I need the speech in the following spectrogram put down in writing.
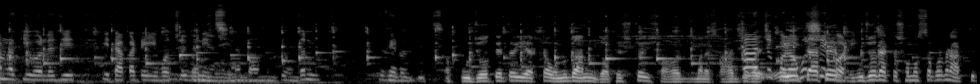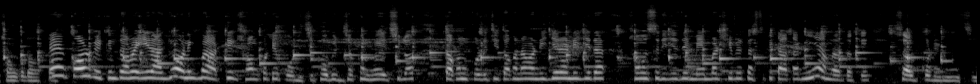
আমরা কি বলে যে এই টাকাটা এই বছর নিচ্ছি না। গভর্নমেন্ট অনুদান ফেরত দিচ্ছি। পুজোতে তো এই একটা অনুদান যথেষ্টই সহজ মানে সাহায্য করে। এইটাতে। পুজোতে একটা সমস্যা পড়বে আর্থিক সংকট হবে হ্যাঁ করবে কিন্তু আমরা এর আগে অনেকবার আর্থিক সংকটে পড়েছি। কোভিড যখন হয়েছিল তখন করেছি তখন আমরা নিজেরা নিজেরা সমস্ত নিজেদের মেম্বারশিপের কাছ থেকে টাকা নিয়ে আমরা ওটাকে সলভ করে নিয়েছি।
